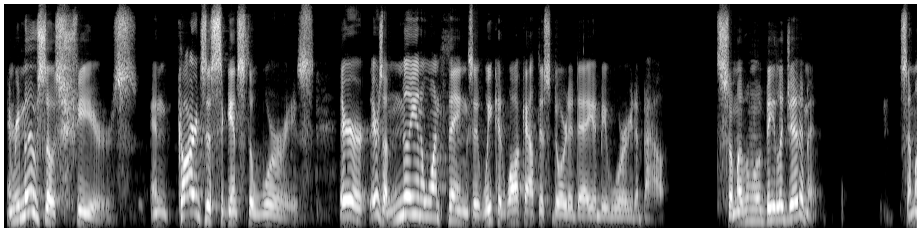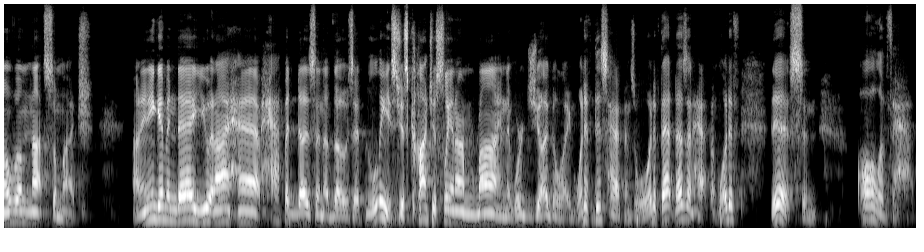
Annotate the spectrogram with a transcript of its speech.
and removes those fears and guards us against the worries. There, there's a million and one things that we could walk out this door today and be worried about. Some of them would be legitimate, some of them not so much. On any given day, you and I have half a dozen of those at least, just consciously in our mind that we're juggling. What if this happens? what if that doesn't happen? What if this? And all of that.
